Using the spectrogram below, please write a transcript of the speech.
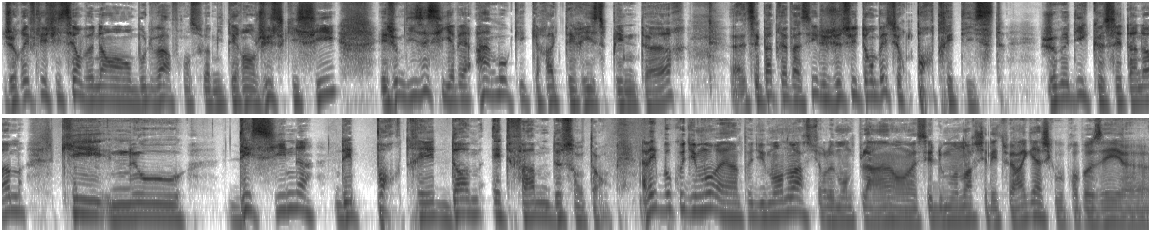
Je réfléchissais en venant en boulevard François Mitterrand jusqu'ici et je me disais s'il y avait un mot qui caractérise Pinter, euh, c'est pas très facile. Je suis tombé sur portraitiste je me dis que c'est un homme qui nous dessine des portraits d'hommes et de femmes de son temps. Avec beaucoup d'humour et un peu d'humour noir sur Le Monde Plat. hein. C'est de l'humour noir chez les tueurs à gages que vous proposez euh,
